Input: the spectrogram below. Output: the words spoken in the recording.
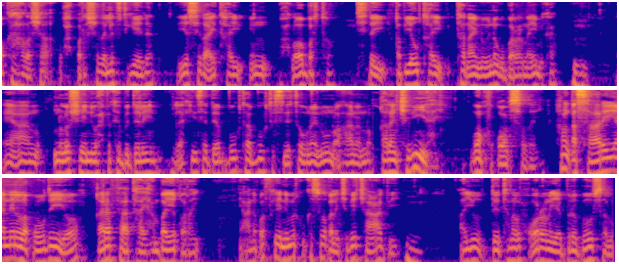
oo ka hadasha waxbarashada laftigeeda iyo sida ay tahay in wax loo barto siday qabyo u tahay tan aynu inagu baranay imika ee aan nolosheenii waxba ka bedelayn laakiinse dee buugtaa buugta sidata unaynuunu ahaanano qalanjabin yahay waan ku qoonsaday. Han qasaare iyo nin la quudiyo qarafaa tahay hamba ii qoray. Yacni qofkeenii markuu ka soo qalanjabiye jaamacaddii ayuu deetana wuxuu odhanayaa brobosal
